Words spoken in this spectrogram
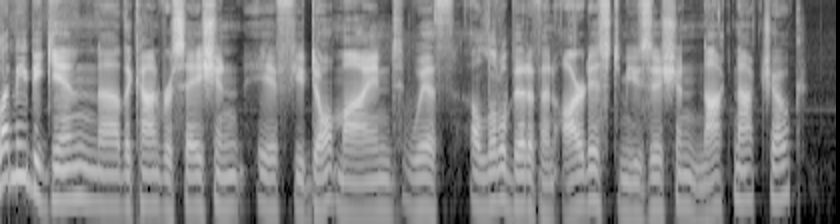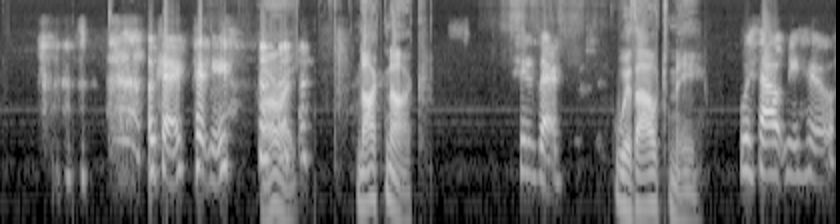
Let me begin uh, the conversation, if you don't mind, with a little bit of an artist musician knock knock joke. okay, hit me. All right. Knock knock. Who's there? Without me. Without me, who?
